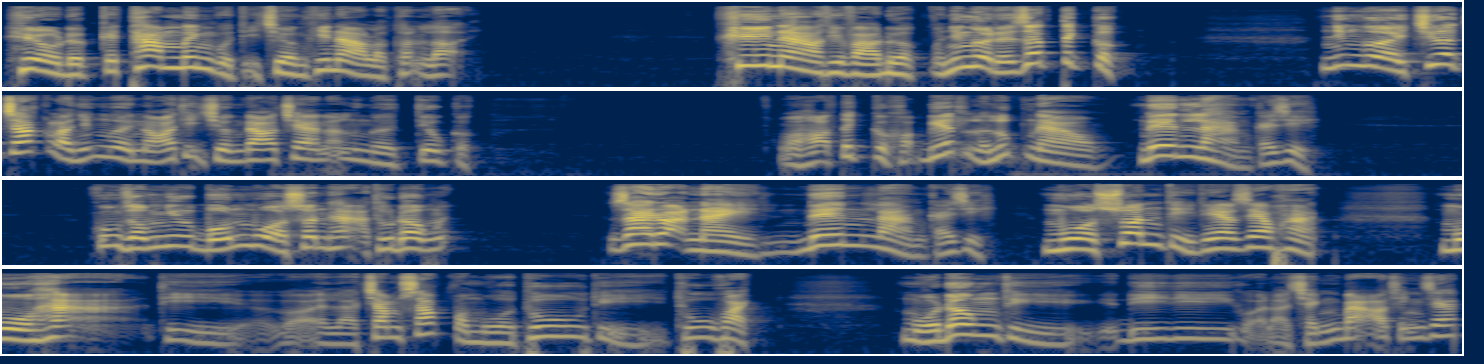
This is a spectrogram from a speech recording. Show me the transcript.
hiểu được cái tham minh của thị trường khi nào là thuận lợi. Khi nào thì vào được và những người đấy rất tích cực. Những người chưa chắc là những người nói thị trường đao chen là người tiêu cực. Và họ tích cực họ biết là lúc nào nên làm cái gì. Cũng giống như bốn mùa xuân hạ thu đông ấy. Giai đoạn này nên làm cái gì? Mùa xuân thì đeo, gieo hạt, mùa hạ thì gọi là chăm sóc và mùa thu thì thu hoạch. Mùa đông thì đi đi gọi là tránh bão, tránh rét.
